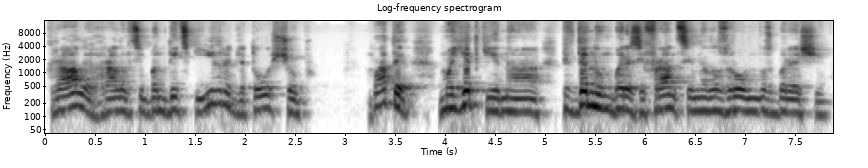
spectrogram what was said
крали, грали в ці бандитські ігри для того, щоб мати маєтки на південному березі Франції, на Лазуровому узбережжі,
